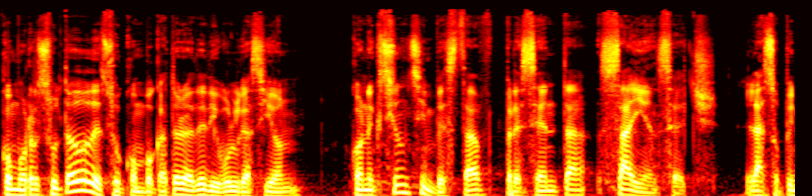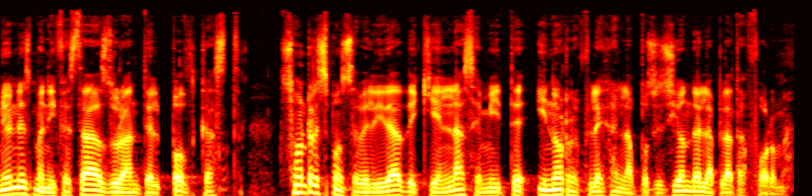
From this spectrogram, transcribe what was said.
Como resultado de su convocatoria de divulgación, Conexión Sinvestav presenta Science Edge. Las opiniones manifestadas durante el podcast son responsabilidad de quien las emite y no reflejan la posición de la plataforma.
